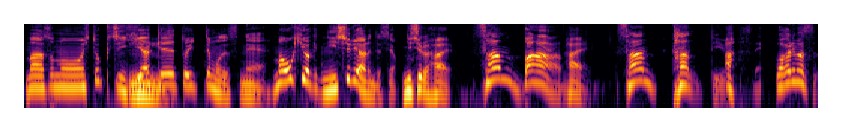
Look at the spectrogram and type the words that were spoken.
まあその一口に日焼けといってもですねまあ大きく分けて2種類あるんですよ。2種類はい。3バーン三単っていうですね。わかります。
